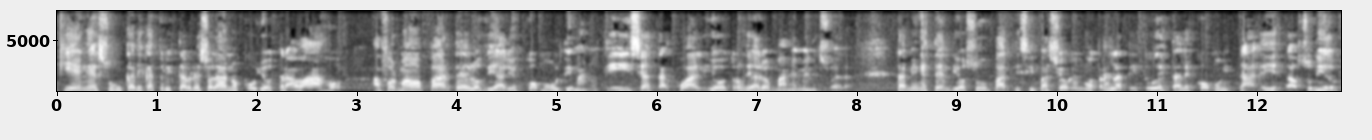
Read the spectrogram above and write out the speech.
quien es un caricaturista venezolano cuyo trabajo ha formado parte de los diarios como Últimas Noticias, tal cual, y otros diarios más en Venezuela. También extendió su participación en otras latitudes, tales como Italia y Estados Unidos.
